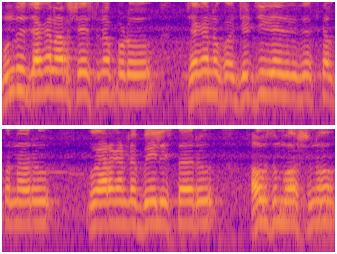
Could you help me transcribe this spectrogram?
ముందు జగన్ అరెస్ట్ చేసినప్పుడు జగన్ ఒక జడ్జి తీసుకెళ్తున్నారు. ఒక అరగంట బెయిల్ ఇస్తారు. హౌస్ మోషను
